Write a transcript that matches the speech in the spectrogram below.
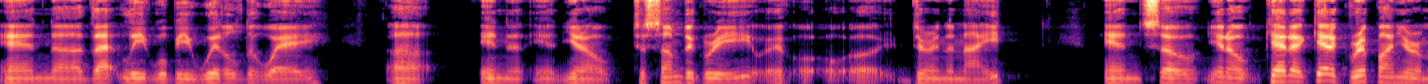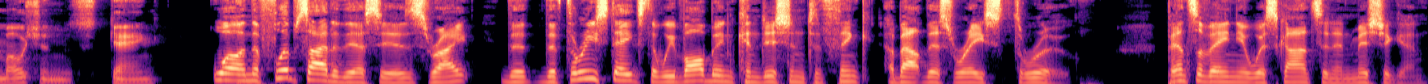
and uh, that lead will be whittled away uh, in, in, you know to some degree if, uh, during the night. And so you know get a get a grip on your emotions, gang. Well, and the flip side of this is right the the three states that we've all been conditioned to think about this race through Pennsylvania, Wisconsin, and Michigan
